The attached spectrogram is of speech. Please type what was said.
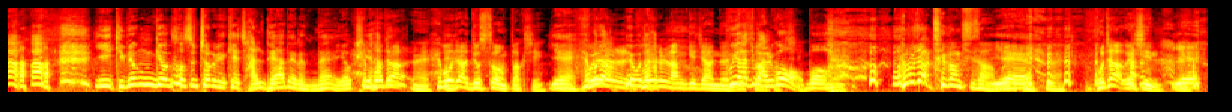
이 김연경 선수처럼 이렇게 잘 돼야 되는데 역시 해보자, 하는, 네, 해보자 네. 뉴스 언박싱. 예, 해보자, 후회를, 해보자. 후회를 남기지 않는 후회하지 말고 언박싱. 뭐 네. 해보자 최강 시사. 뭐 예, 보자 외신. 예.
